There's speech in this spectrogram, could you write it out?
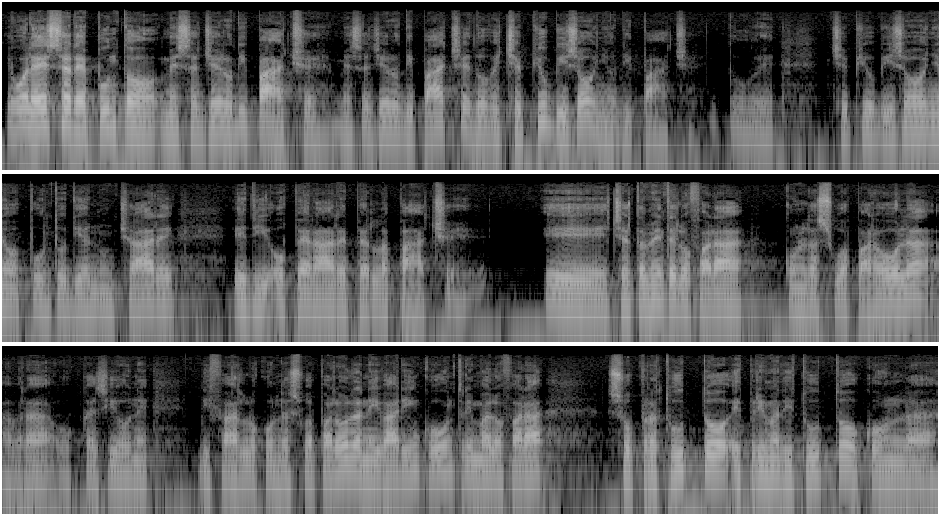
E vuole essere appunto messaggero di pace, messaggero di pace dove c'è più bisogno di pace, dove c'è più bisogno appunto di annunciare e di operare per la pace. E certamente lo farà con la sua parola, avrà occasione di farlo con la sua parola nei vari incontri, ma lo farà soprattutto e prima di tutto con la,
